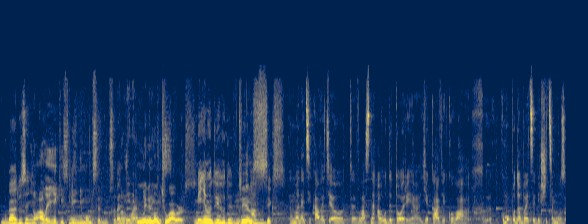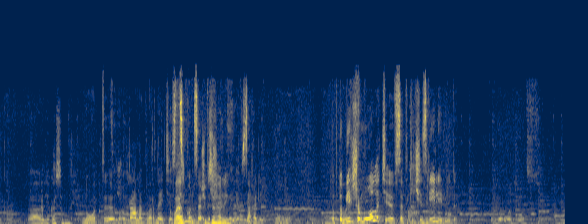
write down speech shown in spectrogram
по But- поводу занять. Ну, але якийсь мінімум все, все одно ж має бути. Minimum якийсь. two hours Мінімум дві години. till six. Мене цікавить е, от власне аудиторія, яка вікова, Х- кому подобається більше ця музика. Яка саме? Ну от е, гра на кларнеті, Класна? ці концерти Чи взагалі? що він дає. Взагалі. Мгм. Тобто більше молодь, е, все-таки чи зрілі люди? From your audience, I mean,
